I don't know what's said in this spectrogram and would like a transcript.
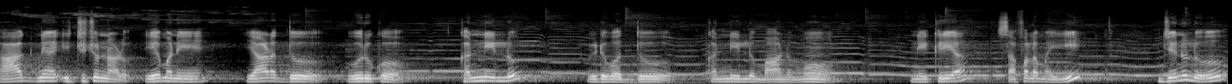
ఆజ్ఞ ఇచ్చుచున్నాడు. ఏమని? ఏడద్దు ఊరుకో. కన్నీళ్ళు విడవద్దు కన్నీళ్ళు మానుము. నీ క్రియ సఫలమయ్యి జనులు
